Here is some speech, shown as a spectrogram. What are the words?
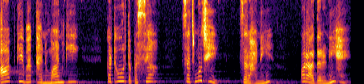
आपके भक्त हनुमान की कठोर तपस्या सचमुच ही सराहनीय और आदरणीय है।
